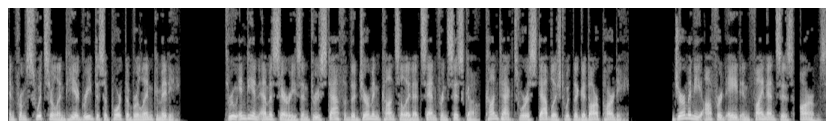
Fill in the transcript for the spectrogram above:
and from Switzerland he agreed to support the Berlin Committee. Through Indian emissaries and through staff of the German consulate at San Francisco, contacts were established with the Ghadar party. Germany offered aid in finances, arms,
